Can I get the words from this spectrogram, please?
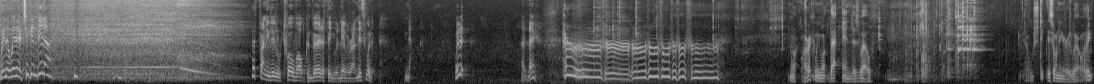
Winner, winner, chicken dinner. that funny little 12 volt converter thing would never run this, would it? No. Would it? I don't know. Right, I reckon we want that end as well. So we'll stick this on here as well, I think.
